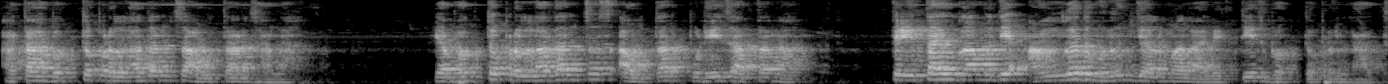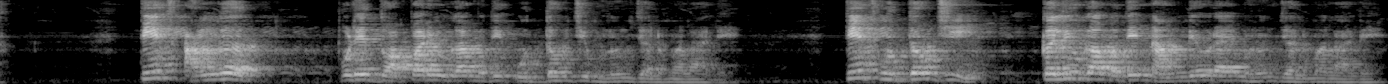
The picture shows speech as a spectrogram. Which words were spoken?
आता हा भक्त प्रल्हादांचा अवतार झाला. या भक्त प्रल्हादांचाच अवतार पुढे जाताना त्रेतायुगामध्ये अंगद म्हणून जन्माला आले तेच भक्त प्रल्हाद. तेच अंगद पुढे द्वापार युगामध्ये उद्धवजी म्हणून जन्माला आले. तेच उद्धवजी कलियुगामध्ये नामदेवराय म्हणून जन्माला आले.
